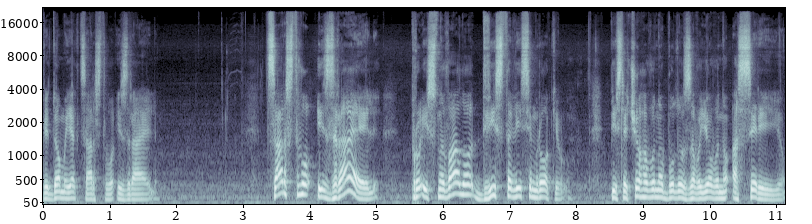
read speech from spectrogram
відоме як Царство Ізраїль. Царство Ізраїль проіснувало 208 років, після чого воно було завойовано Асирією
